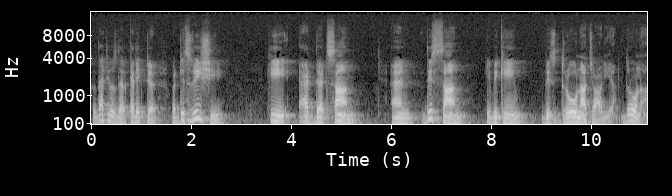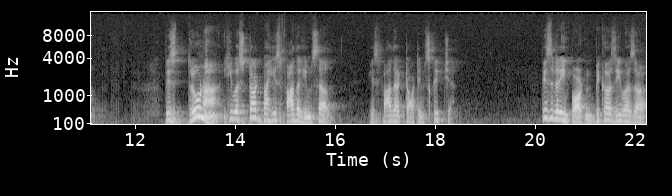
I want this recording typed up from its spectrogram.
So that was their character. But this Rishi, he had that son, and this son, he became this Dronacharya, Drona. This Drona, he was taught by his father himself. His father taught him scripture. This is very important because he was a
